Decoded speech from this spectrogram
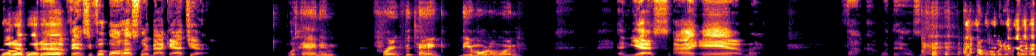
What up? What up? Fantasy football hustler back at you. Was handing Frank the Tank, the immortal one. And yes, I am. Fuck. What the hell that? I went with a real one.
